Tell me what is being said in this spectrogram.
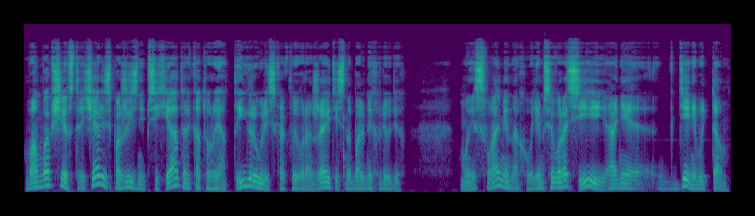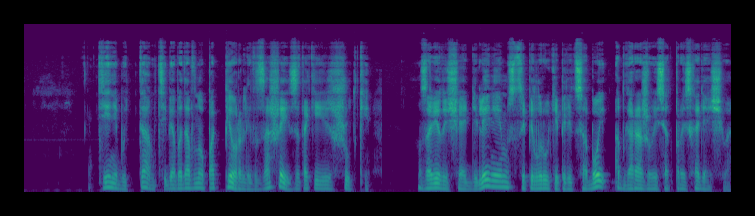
Вам вообще встречались по жизни психиатры, которые отыгрывались, как вы выражаетесь, на больных людях? Мы с вами находимся в России, а не где-нибудь там. Где-нибудь там тебя бы давно поперли в зашей за такие шутки. Заведующий отделением сцепил руки перед собой, отгораживаясь от происходящего.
